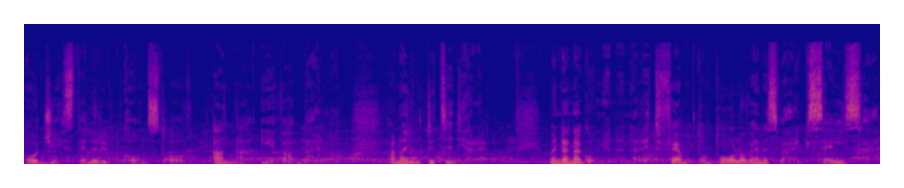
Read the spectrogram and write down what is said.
Poggi steller ut konst av Anna Eva Bergman. Han har gjort det tidligere. Men denne gangen, når et femtontal av hennes verk selges her,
